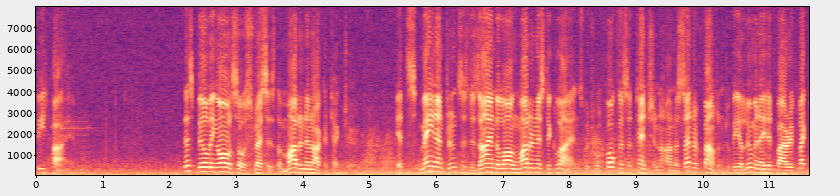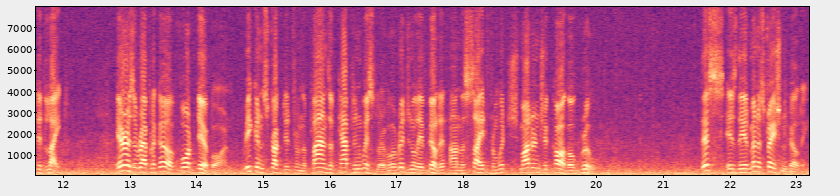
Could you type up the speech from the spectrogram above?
feet high. This building also stresses the modern in architecture. Its main entrance is designed along modernistic lines, which will focus attention on a center fountain to be illuminated by reflected light. Here is a replica of Fort Dearborn, reconstructed from the plans of Captain Whistler, who originally built it on the site from which modern Chicago grew. This is the administration building,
